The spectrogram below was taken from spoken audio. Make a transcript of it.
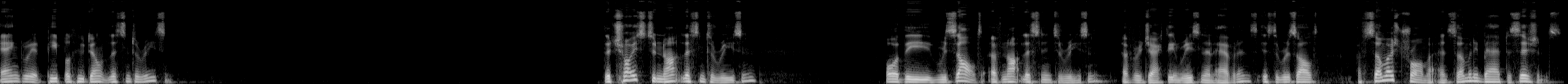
angry at people who don't listen to reason. The choice to not listen to reason, or the result of not listening to reason, of rejecting reason and evidence, is the result of so much trauma and so many bad decisions,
